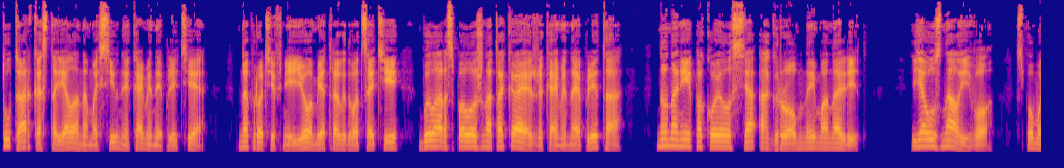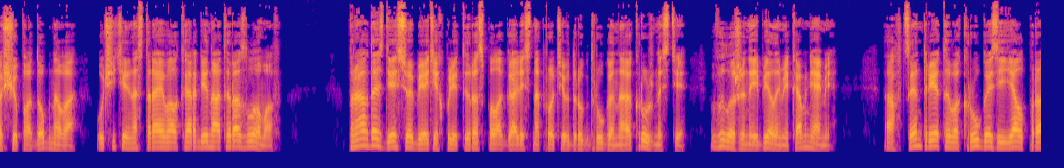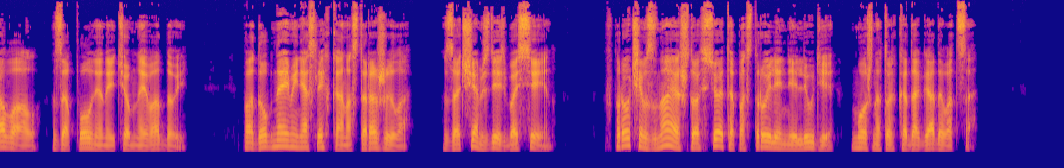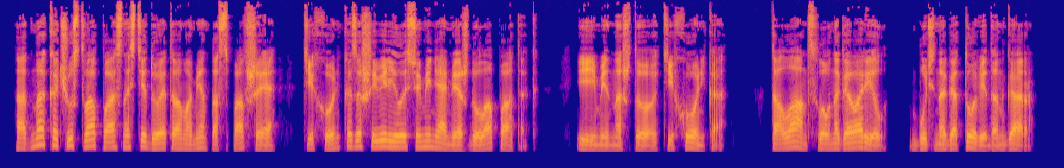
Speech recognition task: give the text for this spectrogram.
Тут арка стояла на массивной каменной плите. Напротив нее, метрах двадцати, была расположена такая же каменная плита, но на ней покоился огромный монолит. Я узнал его. С помощью подобного учитель настраивал координаты разломов. Правда, здесь обе этих плиты располагались напротив друг друга на окружности, выложенной белыми камнями. А в центре этого круга зиял провал, заполненный темной водой. Подобное меня слегка насторожило. Зачем здесь бассейн? Впрочем, зная, что все это построили не люди, можно только догадываться. Однако чувство опасности, до этого момента спавшее, тихонько зашевелилось у меня между лопаток. И именно что тихонько. Талант словно говорил «Будь наготове, Дангар».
